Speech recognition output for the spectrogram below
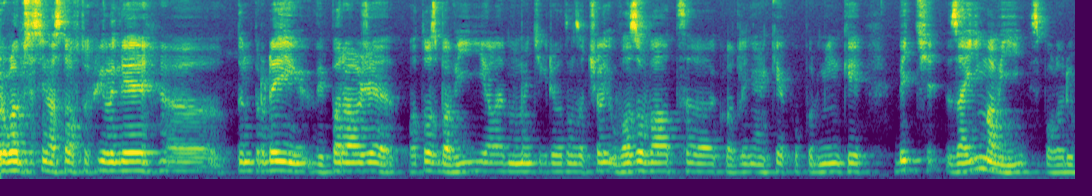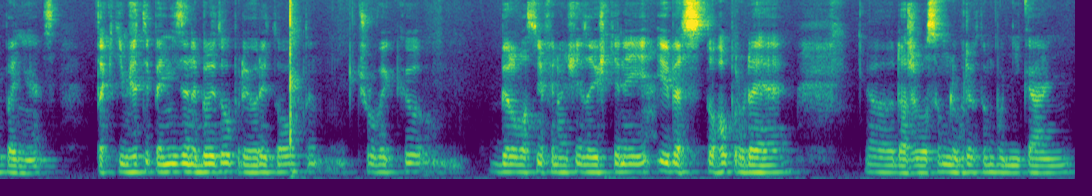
Eh, problém přesně nastal v tu chvíli, kdy eh, ten prodej vypadal, že o to zbaví, ale v momentě, kdy o tom začali uvazovat, eh, kladli nějaké jako podmínky, byť zajímavý z pohledu peněz, tak tím, že ty peníze nebyly tou prioritou, ten člověk byl vlastně finančně zajištěný i bez toho prodeje, dařilo se mu dobře v tom podnikání,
